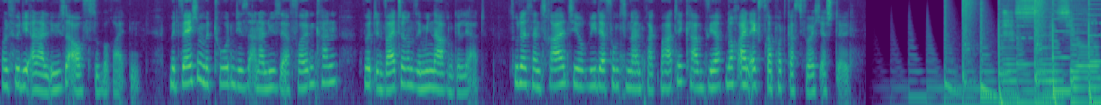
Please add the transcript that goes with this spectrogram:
und für die Analyse aufzubereiten. Mit welchen Methoden diese Analyse erfolgen kann, wird in weiteren Seminaren gelehrt. Zu der zentralen Theorie der funktionalen Pragmatik haben wir noch einen extra Podcast für euch erstellt. This is your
